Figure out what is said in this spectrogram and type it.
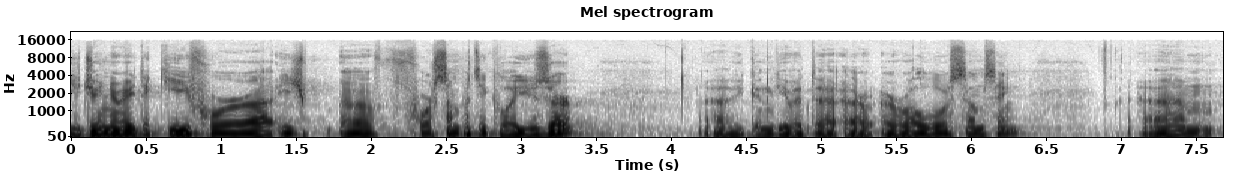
you generate a key for uh, each uh, for some particular user. Uh, you can give it a, a, a role or something. Um,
